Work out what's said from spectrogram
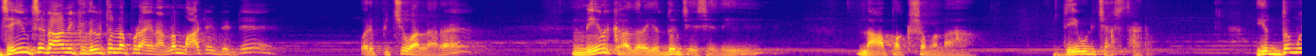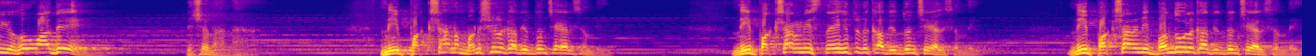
జయించడానికి వెళ్తున్నప్పుడు ఆయన అన్న మాట ఏంటంటే వారి పిచ్చి వాళ్ళారా నేను కాదురా యుద్ధం చేసేది నా పక్షమున దేవుడు చేస్తాడు. యుద్ధము యహోవాదే. నిజం నాన్న నీ పక్షాన మనుషులు కాదు యుద్ధం చేయాల్సింది. నీ పక్షాన నీ స్నేహితుడు కాదు యుద్ధం చేయాల్సింది. నీ పక్షాన నీ బంధువులు కాదు యుద్ధం చేయాల్సింది.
